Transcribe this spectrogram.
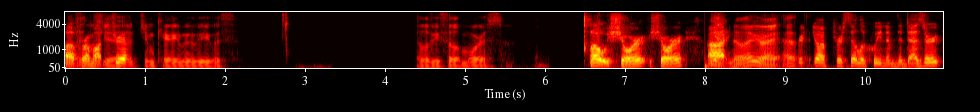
uh, from that, Australia. uh, Jim Carrey movie with I Love You, Philip Morris. Oh, sure, sure. Uh, yeah, no, you're right. I, you have Priscilla, Queen of the Desert,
